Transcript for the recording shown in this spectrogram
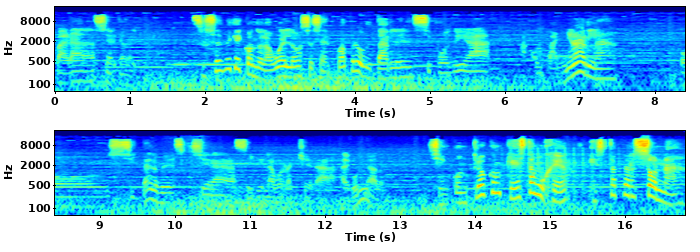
parada cerca de él. Sucede que cuando el abuelo se acercó a preguntarle si podía acompañarla o si tal vez quisiera seguir la borrachera a algún lado, se encontró con que esta mujer, esta persona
